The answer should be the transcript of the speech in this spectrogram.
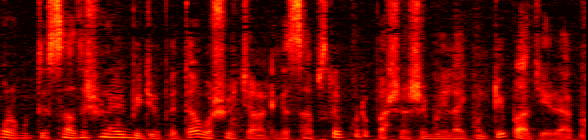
পরবর্তী সাজেশনের ভিডিও পেতে অবশ্যই চ্যানেলটিকে সাবস্ক্রাইব করে পাশে আসে বেল আইকনটি বাজিয়ে রাখুন।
